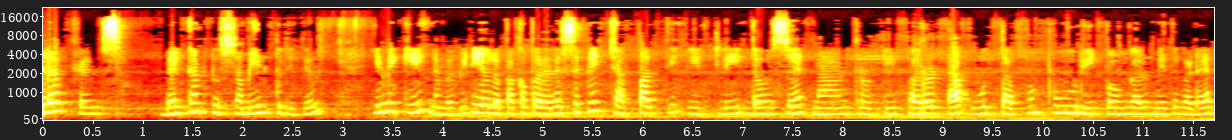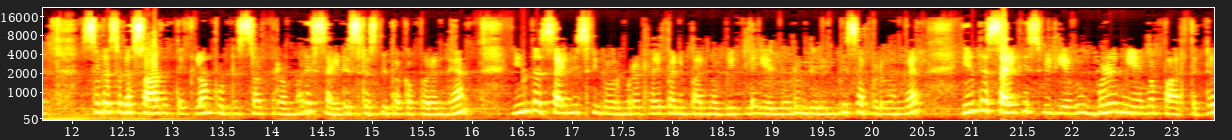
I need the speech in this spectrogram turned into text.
ஹலோ ஃப்ரெண்ட்ஸ் வெல்கம் டு சமையல் புதிது இன்றைக்கி நம்ம வீடியோவில் பார்க்க போகிற ரெசிபி சப்பாத்தி இட்லி தோசை நான் ரொட்டி பரோட்டா ஊத்தாப்பம் பூரி பொங்கல் மெதுவடை சுட சுட சாதத்துக்கெலாம் போட்டு சாப்பிட்ற மாதிரி சைடிஷ் ரெசிபி பார்க்க போகிறேங்க இந்த சைடிஷ் நீங்கள் ஒரு முறை ட்ரை பண்ணி பாருங்கள் வீட்டில் எல்லோரும் விரும்பி சாப்பிடுவாங்க. இந்த சைடிஷ் வீடியோவை முழுமையாக பார்த்துட்டு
